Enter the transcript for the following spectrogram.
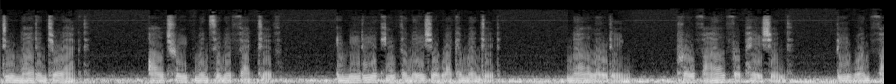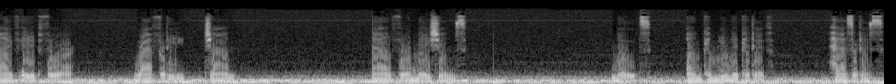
Do not interact. All treatments ineffective. Immediate euthanasia recommended. Now loading. Profile for patient. B1584. Rafferty, John. Malformations. Notes. Uncommunicative. Hazardous.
